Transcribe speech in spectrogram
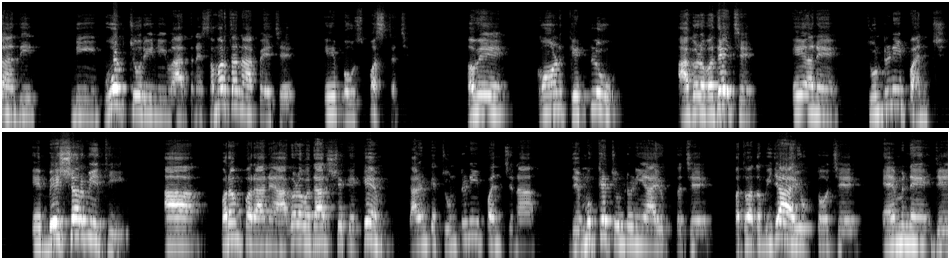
ગાંધીની વોટ ચોરીની વાતને સમર્થન આપે છે, એ બહુ સ્પષ્ટ છે. હવે કોણ કેટલું આગળ વધે છે, એ અને ચૂંટણી પંચ એ બેશરમીથી આ પરંપરાને આગળ વધારશે કે કેમ? કારણ કે ચૂંટણી પંચના જે મુખ્ય ચૂંટણી આયુક્ત છે અથવા તો બીજા આયુક્તો છે, એમને જે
